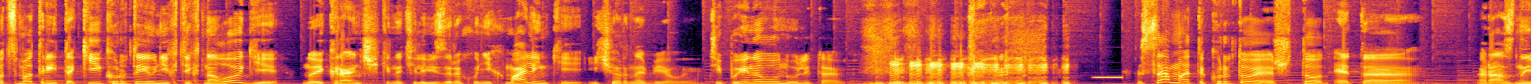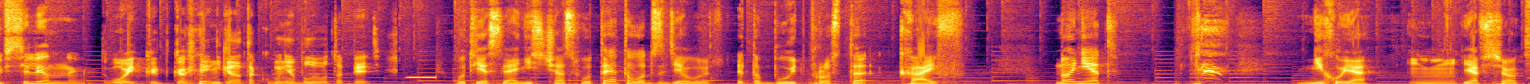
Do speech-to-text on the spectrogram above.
Вот смотри, такие крутые у них технологии, но экранчики на телевизорах у них маленькие и черно-белые. Типа и на Луну летают. Самое-то крутое, что это разные вселенные. Ой, как, как никогда такого не было, вот опять. Вот если они сейчас вот это вот сделают, это будет просто кайф. Но нет. Нихуя. Я все.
